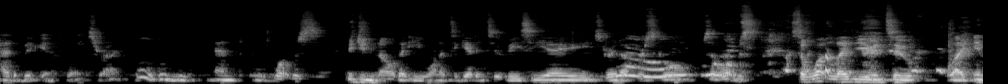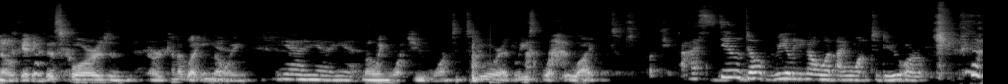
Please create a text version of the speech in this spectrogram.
had a big influence, right? Mm-hmm. And what was? Did you know that you wanted to get into VCA straight after school? So what what? was? So what led you into like you know getting this course and or kind of like Yeah. knowing Yeah, yeah, yeah. knowing what you wanted to do or at least what you liked? I still don't really know what I want to do, or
